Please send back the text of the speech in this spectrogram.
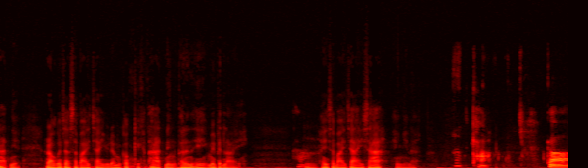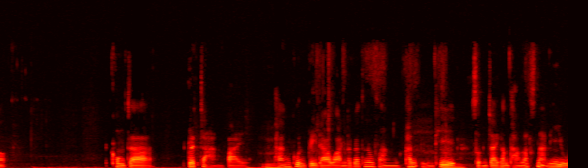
าตุเนี่ย เราก็จะสบายใจอยู่ได้มันก็แค่ธาตุหนึ่งเท่านั้นเองไม่เป็นไรค่ะอืมให้สบายใจซะอย่างนี้นะ ค่ะ ก็คงจะ กระจ่างไปอืมทั้งคุณปรีดาวันแล้วก็ท่านผู้ฟังท่านอื่นที่อืมสนใจคำถามลักษณะนี้อยู่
